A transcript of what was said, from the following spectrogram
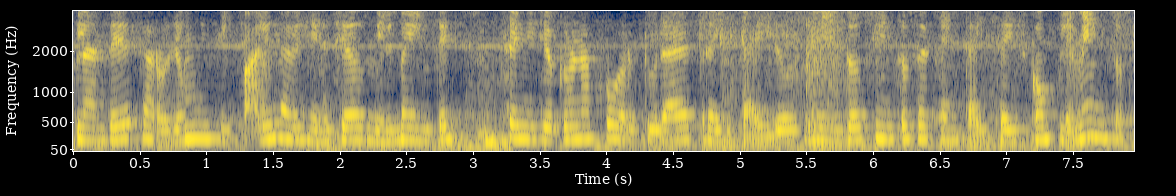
Plan de Desarrollo Municipal en la vigencia 2020, se inició con una cobertura de 32.276 complementos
